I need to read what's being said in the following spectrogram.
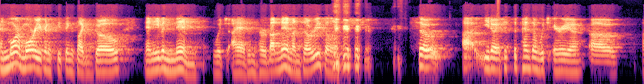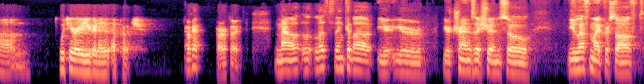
And more and more, you're going to see things like Go and even NIM, which I hadn't heard about NIM until recently. so, uh, you know, it just depends on which area of um, which area you're going to approach. Okay, perfect. Now let's think about your your your transition. So you left Microsoft.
